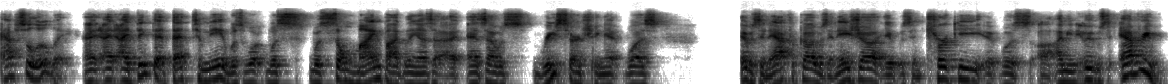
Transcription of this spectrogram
Absolutely, I, I think that that to me was what was was so mind boggling as I as I was researching it was, it was in Africa, it was in Asia, it was in Turkey, it was uh, I mean it was every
